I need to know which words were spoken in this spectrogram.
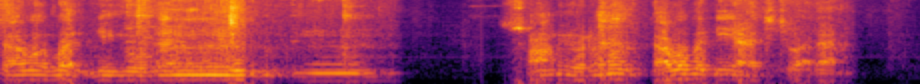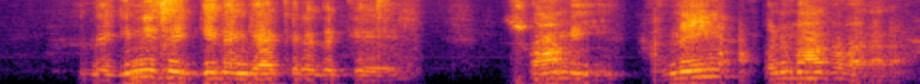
தவவல்லியுடன். சுவாமி வரும்போது தவவல்லியை அழைச்சிட்டு வரார். இந்த இன்னிசை கீதம் கேட்கறதுக்கு சுவாமி அன்னையும் அப்பனுமாக வராராம்.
